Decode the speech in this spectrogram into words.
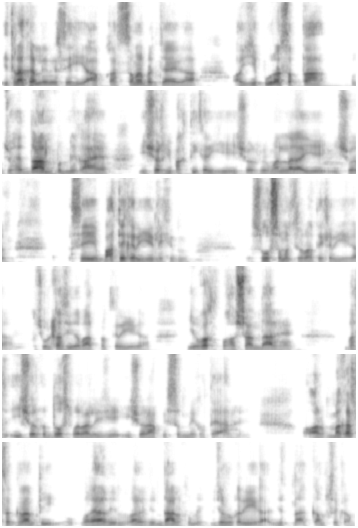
इतना कर लेने से ही आपका समय बच जाएगा। और ये पूरा सप्ताह जो है दान पुण्य का है। ईश्वर की भक्ति करिए, ईश्वर पे मन लगाइए, ईश्वर से बातें करिए, लेकिन सोच समझ कर बातें करिएगा। कुछ उल्टा सीधा बात मत करिएगा। ये वक्त बहुत शानदार है। बस ईश्वर को दोस्त बना लीजिए। ईश्वर आपकी सुनने को तैयार है। और मकर संक्रांति वगैरह दिन, वाले दिन दान पुण्य ज़रूर करिएगा। जितना कम से कम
